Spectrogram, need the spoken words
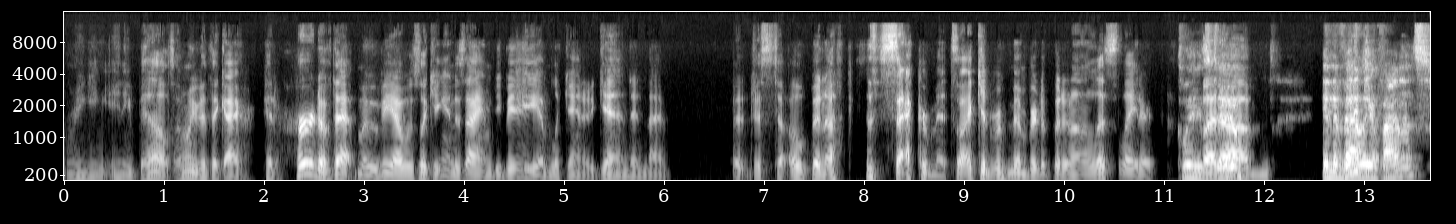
ringing any bells. I don't even think I had heard of that movie. I was looking at his IMDb. I'm looking at it again, and I uh, just to open up the Sacrament so I can remember to put it on a list later. Please but, do. Um, In the Valley you, of Violence.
